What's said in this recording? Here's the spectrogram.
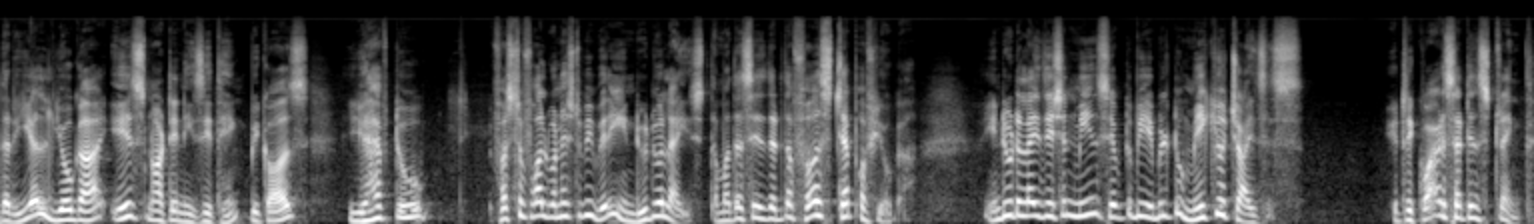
The real yoga is not an easy thing because you have to, first of all, one has to be very individualized. The mother says that the first step of yoga. Individualization means you have to be able to make your choices. It requires certain strength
